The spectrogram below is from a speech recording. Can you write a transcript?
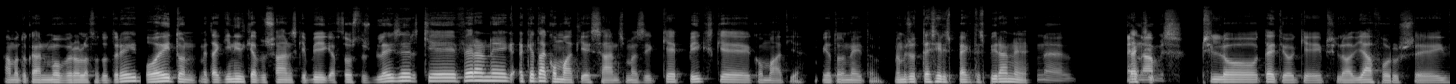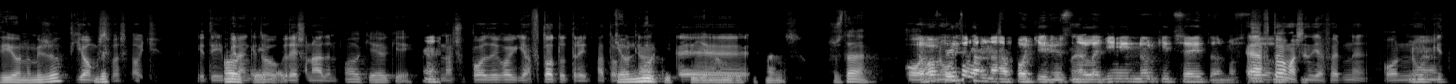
άμα το κάνουμε overall αυτό το trade. Ο Aiton μετακινήθηκε από τους Suns και πήγε και αυτός στους Blazers. Και φέρανε αρκετά κομμάτια οι Suns μαζί. Και picks και κομμάτια για τον Aiton. Νομίζω τέσσερις παίκτες πήρανε. Ναι, Εντάξει. 1,5. Ψιλο τέτοιο, οκ. Okay, ψιλο αδιάφορους ε, οι δύο νομίζω. 2,5 Δεν- βασικά, όχι. Γιατί Οκ, πήραν και το εντάξει. Grayson Allen. Οκ, οκ. Να σου πω λίγο για αυτό το trade. Και ο ατομικά. Νούρκιτ πήγε Ε, νομίζω στους Suns. Σωστά. ο Εγώ αυτό Nourkic- ήθελα να πω κυρίω στην Ναι. αλλαγή Νούρκιτ Aiton. Αυτό, Ε, αυτό μας ενδιαφέρει, ναι. Ο Ναι. Νούρκιτ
